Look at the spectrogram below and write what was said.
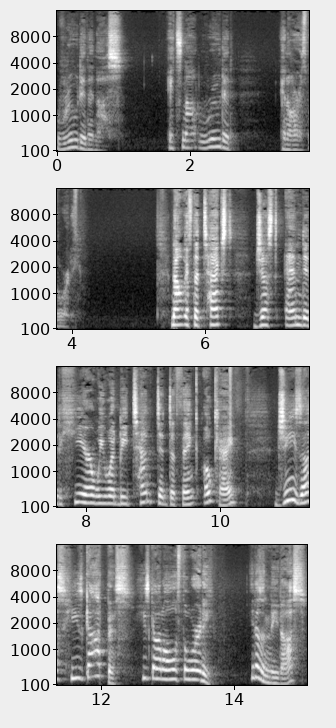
rooted in us, it's not rooted in our authority. Now, if the text just ended here, we would be tempted to think, okay, Jesus, he's got this. He's got all authority. He doesn't need us.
